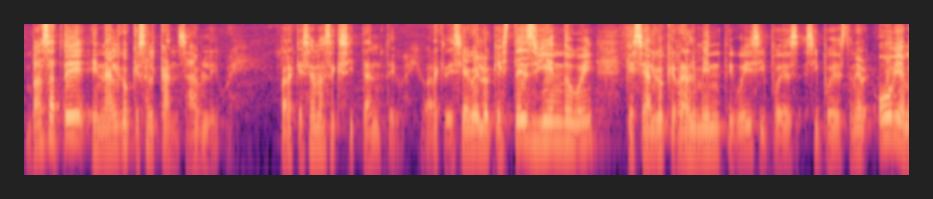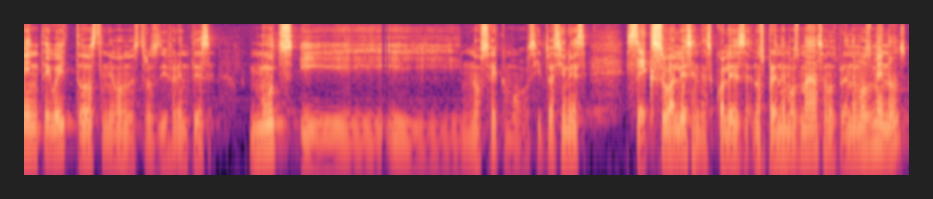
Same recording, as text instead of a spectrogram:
básate en algo que es alcanzable, güey, para que sea más excitante, güey. Para que decía, güey, lo que estés viendo, güey, que sea algo que realmente, güey, sí puedes, sí puedes tener. Obviamente, güey, todos tenemos nuestros diferentes moods y, y, no sé, como situaciones sexuales en las cuales nos prendemos más o nos prendemos menos.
